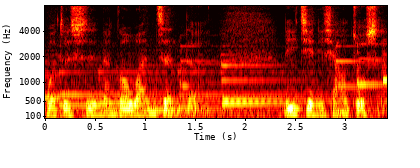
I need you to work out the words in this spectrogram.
或者是能够完整的理解你想要做什么。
